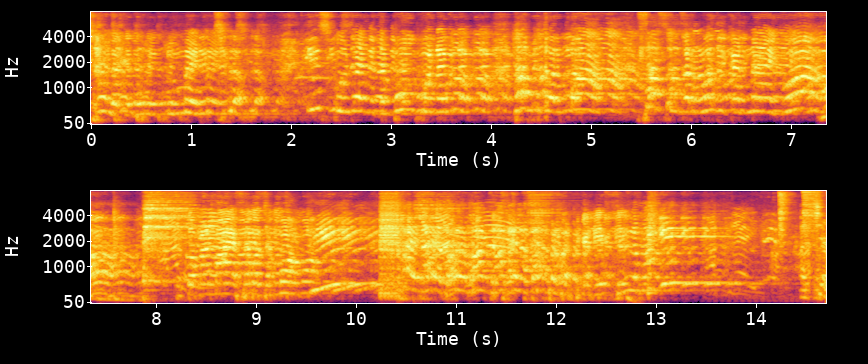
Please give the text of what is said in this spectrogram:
ছেলেকে ধরে একটু মেরেছিলাম। স্কুল যাইতে তো ভোগবো না গো আমি তোর মা শাসন করার অধিকার নাই গো। হ্যাঁ। তোমার মা এসে বলছে মা কি? খাইলা ঘরে ভাত খাইলা বাপের এসেছিল মা কি আচ্ছা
